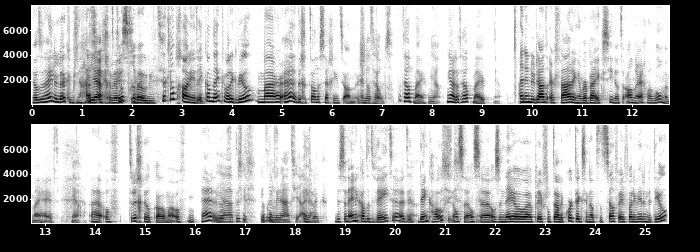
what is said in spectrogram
Dat is een hele leuke benadering Ja, geweest. klopt voor mij. gewoon niet. Dat klopt gewoon niet. Nee. Ik kan denken wat ik wil, maar hè, de getallen zeggen iets anders. En dat helpt. dat helpt mij. Ja. Ja, dat helpt mij. Ja. En inderdaad ervaringen waarbij ik zie dat de ander echt wel lol met mij heeft. Ja, Eh, of terug wil komen. Of, hè, dat- ja precies. Die Ja. combinatie eigenlijk. dus aan de ene Ja. kant het weten, het, Ja, denkhoofd, precies. onze, onze, onze neo-prefrontale cortex en dat het zelf-evaluerende deel.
